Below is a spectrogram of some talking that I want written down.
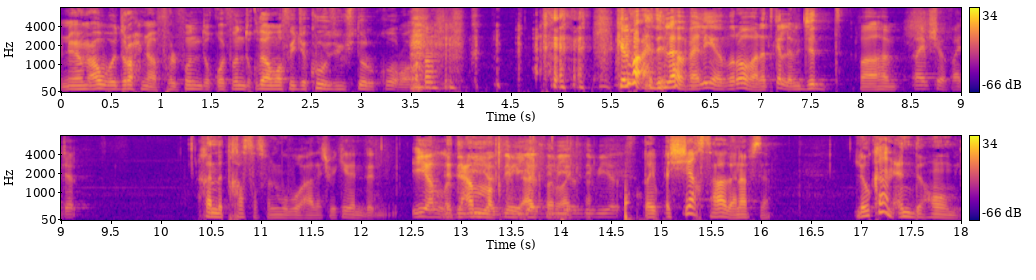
إنه يا معود رحنا في الفندق والفندق ذا ما في جاكوزي وش ذا الكورة كل واحد له فعليا ظروف أنا أتكلم جد فاهم طيب شوف أجل خلينا نتخصص في الموضوع هذا شوي كذا يلا نتعمق فيه ديبيات، أكثر ديبيات، وأكثر. ديبيات. طيب الشخص هذا نفسه لو كان عنده هومي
